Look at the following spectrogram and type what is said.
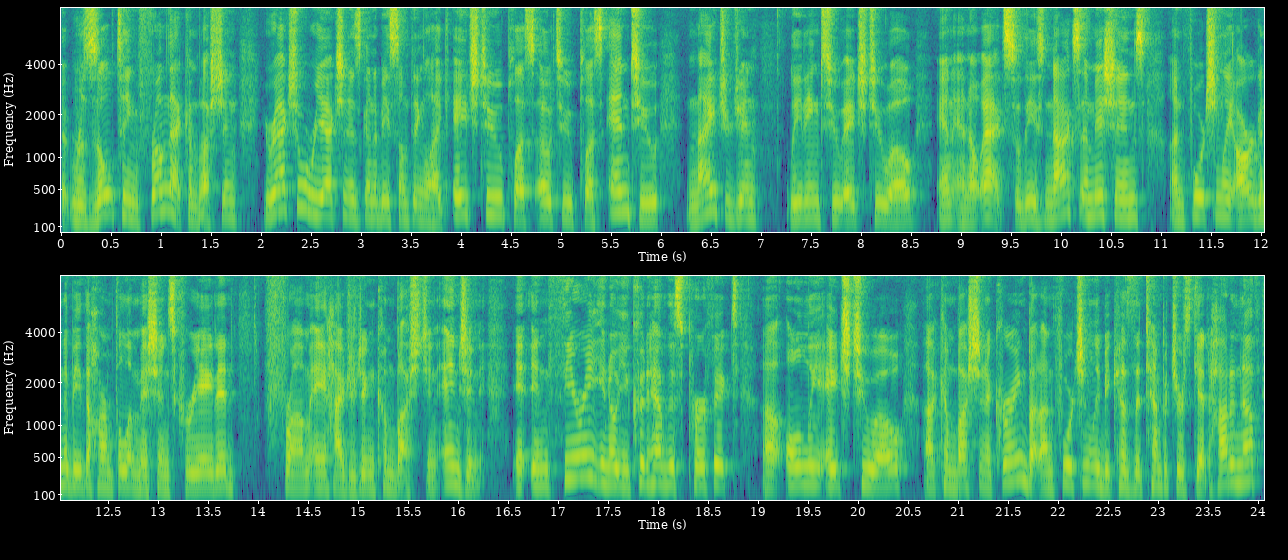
resulting from that combustion, your actual reaction is going to be something like H2 plus O2 plus N2, nitrogen, leading to H2O and NOx. So these NOx emissions, unfortunately, are going to be the harmful emissions created from a hydrogen combustion engine. In theory, you know, you could have this perfect uh, only H2O uh, combustion occurring, but unfortunately, because the temperatures get hot enough,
